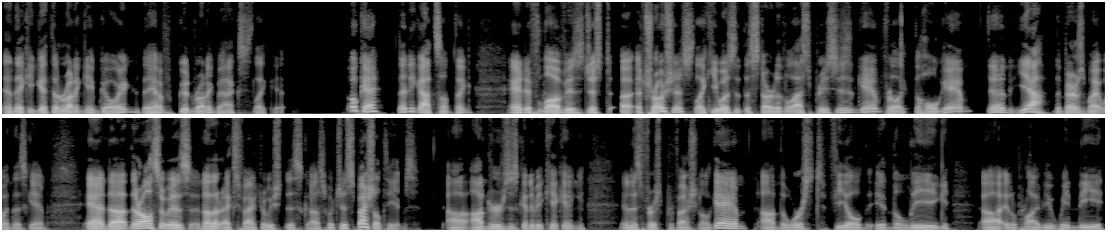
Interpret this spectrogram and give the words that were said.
and they can get the running game going. They have good running backs. Like okay, then he got something. And if Love is just uh, atrocious, like he was at the start of the last preseason game for like the whole game, then yeah, the Bears might win this game. And uh, there also is another X factor we should discuss, which is special teams. Uh, Anders is going to be kicking in his first professional game on the worst field in the league. Uh, it'll probably be windy,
